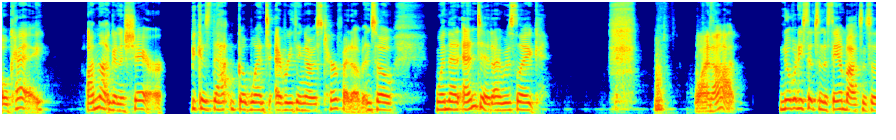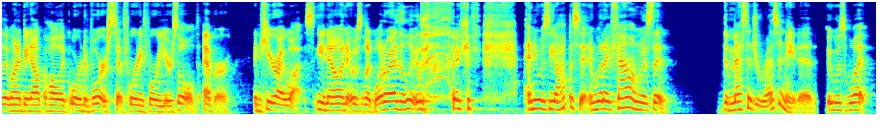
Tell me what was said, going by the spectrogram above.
okay, I'm not going to share because that went to everything I was terrified of. And so when that ended, I was like, why not? Nobody sits in a sandbox and says they want to be an alcoholic or divorced at 44 years old, ever. And here I was, you know, and it was like, what do I have to lose? and it was the opposite. And what I found was that the message resonated. It was what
